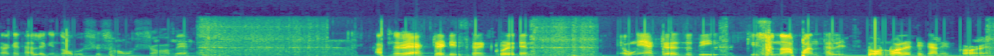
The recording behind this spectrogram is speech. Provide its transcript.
থাকে, তাহলে কিন্তু অবশ্যই সমস্যা হবে। আপনারা একটা ডিসকানেক্ট করে দেন, এবং একটা যদি কিছু না পান, তাহলে টোন ওয়ালেটে কানেক্ট করেন।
